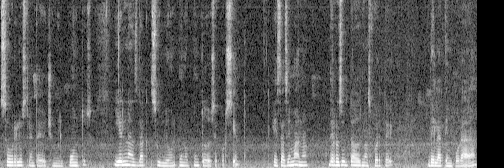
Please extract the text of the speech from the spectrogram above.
sobre los 38.000 puntos y el Nasdaq subió un 1.12%. Esta semana de resultados más fuerte de la temporada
